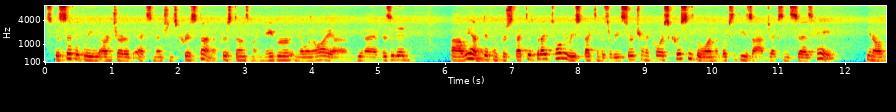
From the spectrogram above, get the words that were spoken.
specifically, our Uncharted X mentions Chris Dunn. Now, Chris Dunn's my neighbor in Illinois. Uh, he and I have visited. Uh, we have different perspectives, but I totally respect him as a researcher. And of course, Chris is the one that looks at these objects and says, hey, you know,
